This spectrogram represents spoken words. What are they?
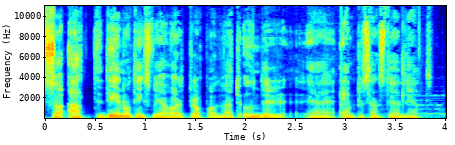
Så att det är någonting som vi har varit bra på. Det har varit under eh, 1% dödlighet.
